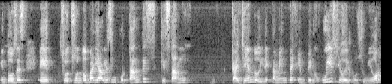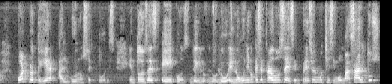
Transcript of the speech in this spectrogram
Entonces, eh, son dos variables importantes que están cayendo directamente en perjuicio del consumidor por proteger algunos sectores. Entonces, eh, en lo único que se traduce es en precios muchísimo más altos,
